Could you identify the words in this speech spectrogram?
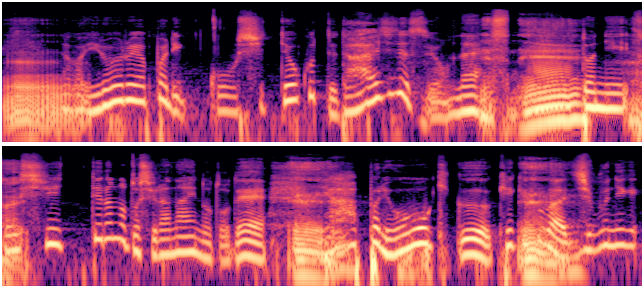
だからいろいろやっぱりこう知っておくって大事ですよね。ですね。本当に、それ知ってるのと知らないのとで、やっぱり大きく結局は自分に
